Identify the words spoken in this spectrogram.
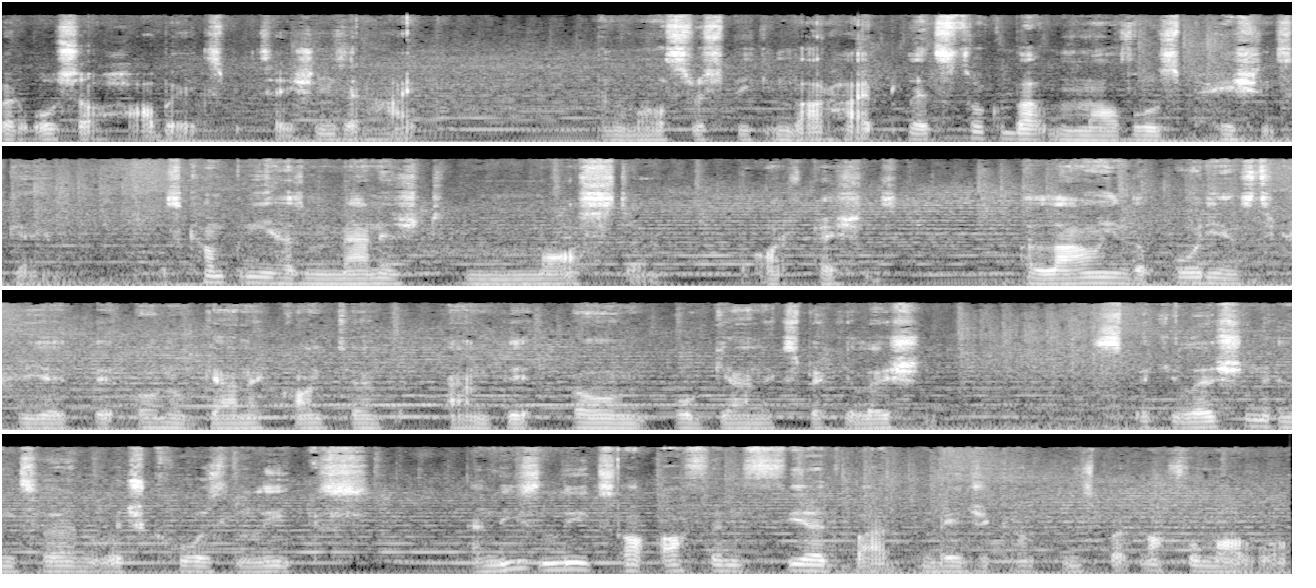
but also harbor expectations and hype. And whilst we're speaking about hype, let's talk about Marvel's patience game. This company has managed to master the art of patience, allowing the audience to create their own organic content and their own organic speculation speculation in turn which caused leaks. And these leaks are often feared by major companies, but not for Marvel.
